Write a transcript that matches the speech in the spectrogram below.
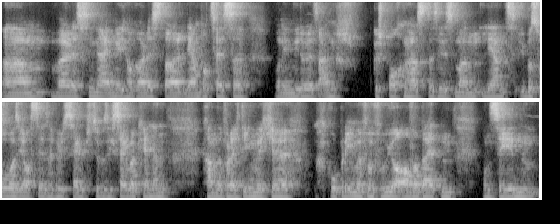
ähm, weil es sind ja eigentlich auch alles da Lernprozesse und eben wie du jetzt angesprochen hast, das ist, man lernt über sowas ja auch sehr, sehr viel selbst über sich selber kennen, kann da vielleicht irgendwelche Probleme von früher aufarbeiten und sehen,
